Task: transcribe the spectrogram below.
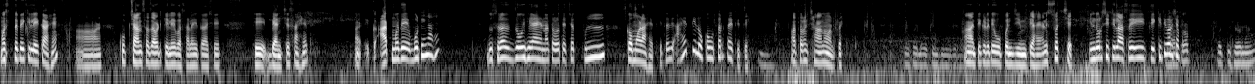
मस्तपैकी लेक आहे. खूप छान सजावट केली आहे बसायला. इथं असे हे बँचेस आहेत. एक आतमध्ये बोटिंग आहे. दुसरा जो हे आहे ना तळ त्याच्यात फुल कमळ आहेत. इथं आहेत की लोक उतरत आहेत तिथे? वातावरण छान वाटतंय हां तिकडे ते ओपन जिम ते आहे आणि स्वच्छ आहे. इंदोर सिटीला असंही ते किती वर्ष स्वच्छ शहर म्हणून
